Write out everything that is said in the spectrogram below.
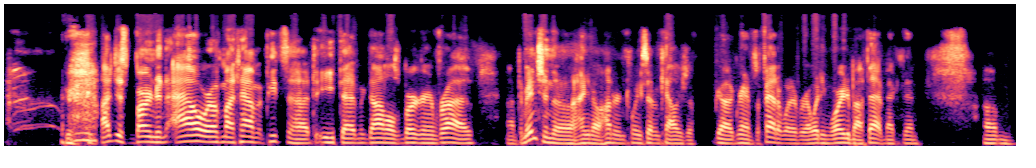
I just burned an hour of my time at Pizza Hut to eat that McDonald's burger and fries. Not to mention the you know 127 calories of uh, grams of fat or whatever. I wasn't even worried about that back then. Um,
